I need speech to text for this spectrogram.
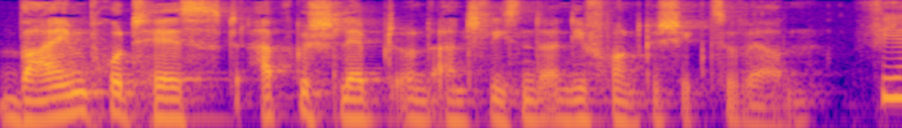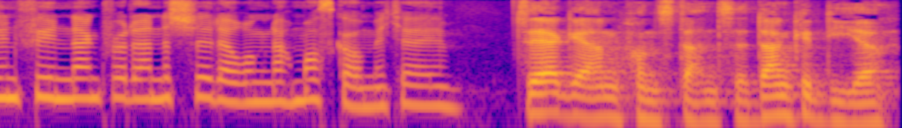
beim Protest abgeschleppt und anschließend an die Front geschickt zu werden. Vielen, vielen Dank für deine Schilderung nach Moskau, Michael. Sehr gern, Konstanze. Danke dir.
